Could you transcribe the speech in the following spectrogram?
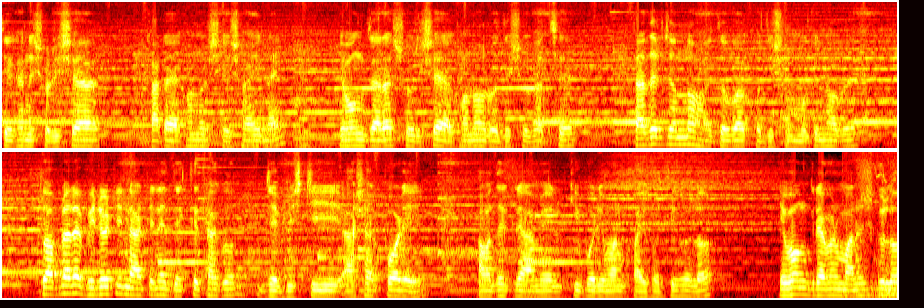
যেখানে সরিষা কাটা এখনও শেষ হয় নাই এবং যারা সরিষা এখনও রোদে শুকাচ্ছে, তাদের জন্য হয়তোবা ক্ষতির সম্মুখীন হবে। তো আপনারা ভিডিওটি না টেনে দেখতে থাকুন যে বৃষ্টি আসার পরে আমাদের গ্রামের কি পরিমাণ ক্ষয়ক্ষতি হলো এবং গ্রামের মানুষগুলো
